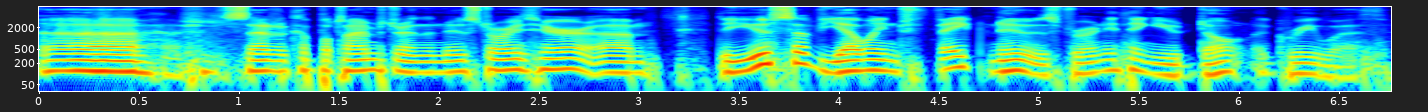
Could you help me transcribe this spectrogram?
uh, I've said it a couple times during the news stories here. Um, the use of yelling fake news for anything you don't agree with.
